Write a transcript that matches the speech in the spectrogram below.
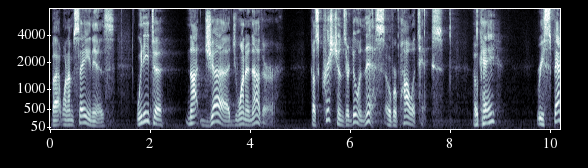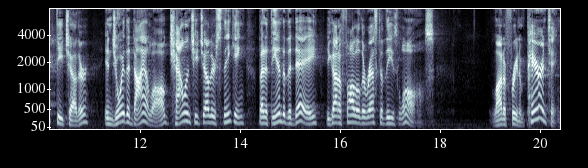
But what I'm saying is, we need to not judge one another because Christians are doing this over politics. Okay? Respect each other, enjoy the dialogue, challenge each other's thinking, but at the end of the day, you got to follow the rest of these laws. A lot of freedom. Parenting.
